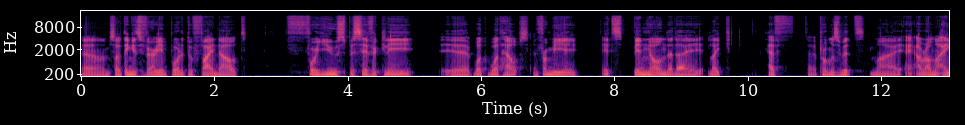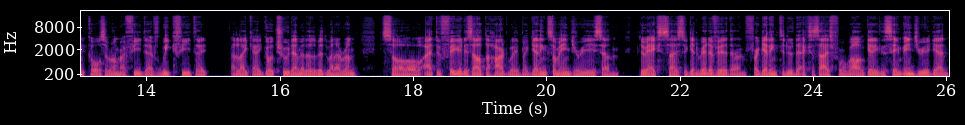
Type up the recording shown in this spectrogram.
Um, so I think it's very important to find out for you specifically uh, what what helps. And for me, it's been known that I like have uh, problems with my around my ankles, around my feet. I have weak feet. I like I go through them a little bit when I run. So I had to figure this out the hard way by getting some injuries and doing exercise to get rid of it and forgetting to do the exercise for a while, getting the same injury again.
